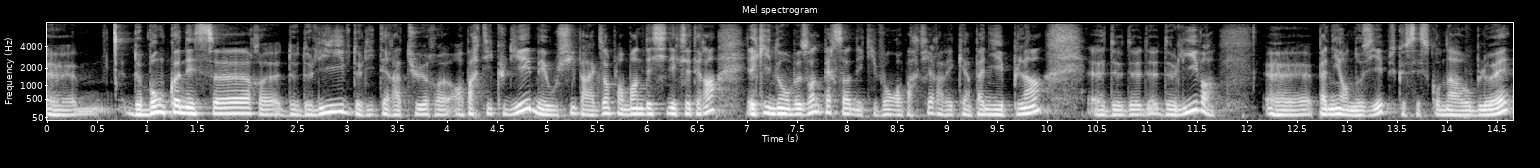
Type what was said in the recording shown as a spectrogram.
de bons connaisseurs de, livres, de littérature en particulier, mais aussi par exemple en bande dessinée, etc., et qui n'ont besoin de personne et qui vont repartir avec un panier plein de livres. Panier en osier, puisque c'est ce qu'on a au Bleuet,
